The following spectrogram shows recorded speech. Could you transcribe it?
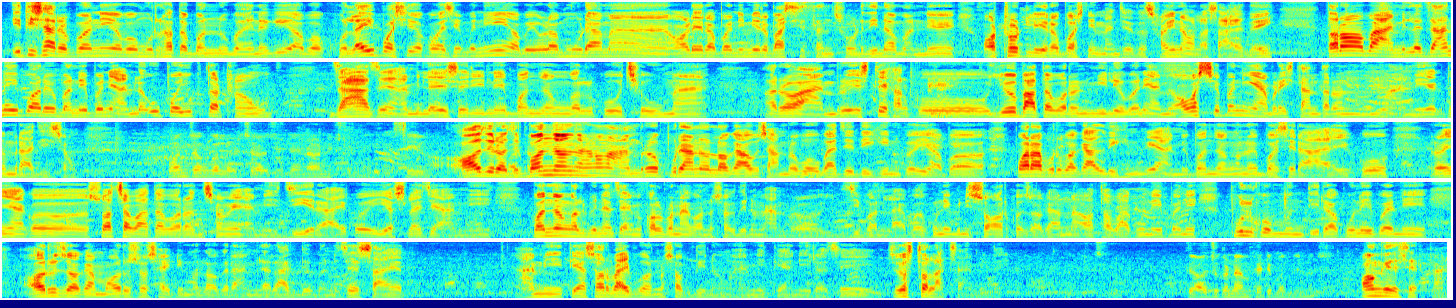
यति साह्रो पनि अब मूर्ख त बन्नु भएन कि अब खोलै पसिसकेपछि पनि अब एउटा मुढामा अडेर पनि मेरो वासस्थान छोड्दिनँ भन्ने अठोट लिएर बस्ने मान्छे त छैन होला सायद है। तर अब हामीलाई जानै पर्यो भने पनि हामीलाई उपयुक्त ठाउँ जहाँ चाहिँ हामीलाई यसरी नै वन जङ्गलको छेउमा र हाम्रो यस्तै खालको यो वातावरण मिल्यो भने हामी अवश्य पनि यहाँबाट स्थानान्तरण हुनु हामी एकदम राजी छौँ। वन जङ्गलहरू चाहिँ हजुरले हजुर हजुर। वन हाम्रो पुरानो लगाउ छ हाम्रो बाउबाजेदेखिकै अब परापूर्वकालदेखिकै हामी वन जङ्गलमै बसेर आएको र यहाँको स्वच्छ वातावरणसँगै हामी जिएर आएको। यसलाई चाहिँ हामी वन जङ्गल बिना चाहिँ हामी कल्पना गर्न सक्दैनौँ हाम्रो जीवनलाई। अब कुनै पनि सहरको जग्गामा अथवा कुनै पनि पुलको मुनतिर कुनै पनि अरू जग्गामा अरू सोसाइटीमा लगेर हामीलाई राखिदियो भने चाहिँ सायद हामी त्यहाँ सर्भाइभ गर्न सक्दैनौँ। हामी त्यहाँनिर चाहिँ जस्तो लाग्छ हामीलाई। हजुरको नाम फेरि भनिदिनुहोस् अङ्गेल Sherpa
